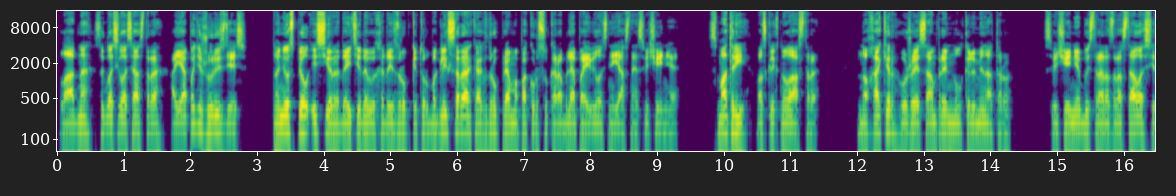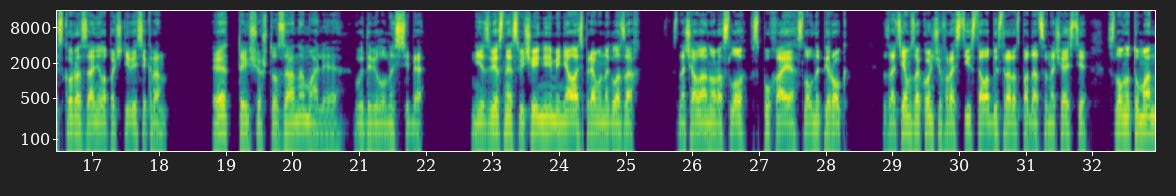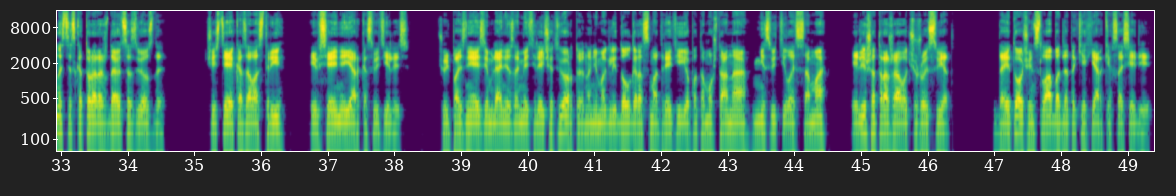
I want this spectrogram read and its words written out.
Ладно, согласилась Астра, а я подежурю здесь. Но не успел Исира дойти до выхода из рубки турбоглиссера, как вдруг прямо по курсу корабля появилось неясное свечение. «Смотри!» — воскликнула Астра. Но хакер уже и сам прильнул к иллюминатору. Свечение быстро разрасталось и скоро заняло почти весь экран. «Это еще что за аномалия?» — выдавил он из себя. Неизвестное свечение менялось прямо на глазах. Сначала оно росло, вспухая, словно пирог. Затем, закончив расти, стало быстро распадаться на части, словно туманность, из которой рождаются звезды. Частей оказалось три, и все они ярко светились. Чуть позднее земляне заметили четвертую, но не могли долго рассмотреть ее, потому что она не светилась сама и лишь отражала чужой свет да и то очень слабо для таких ярких соседей.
